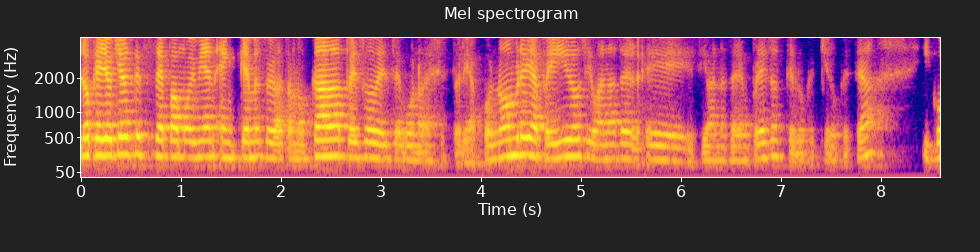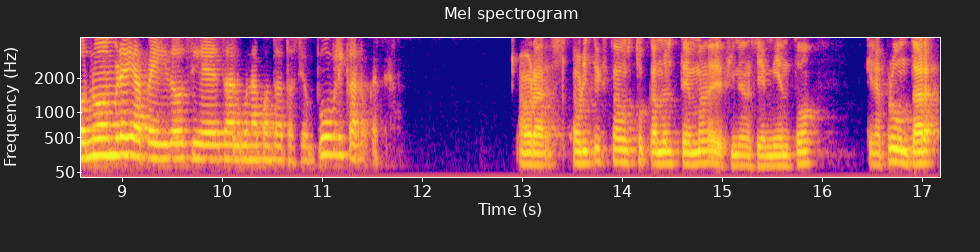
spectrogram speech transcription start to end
lo que yo quiero es que se sepa muy bien en qué me estoy gastando cada peso de ese bono de gestoría, con nombre y apellido, si van a ser, eh, si van a ser empresas, que es lo que quiero que sea, y con nombre y apellido si es alguna contratación pública, lo que sea. Ahora, ahorita que estamos tocando el tema de financiamiento, quería preguntar,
